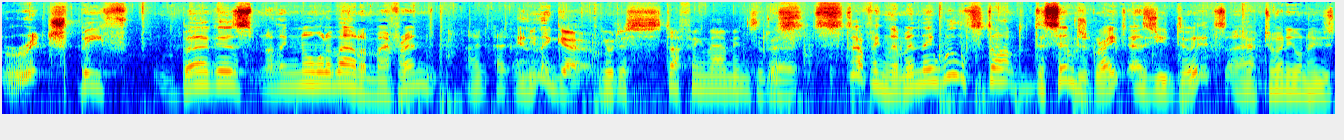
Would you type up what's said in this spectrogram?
rich beef burgers. Nothing normal about them, my friend. And, and In you, they go. you're just stuffing them into the. stuffing them, and they will start to disintegrate as you do it. Uh, to anyone who's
